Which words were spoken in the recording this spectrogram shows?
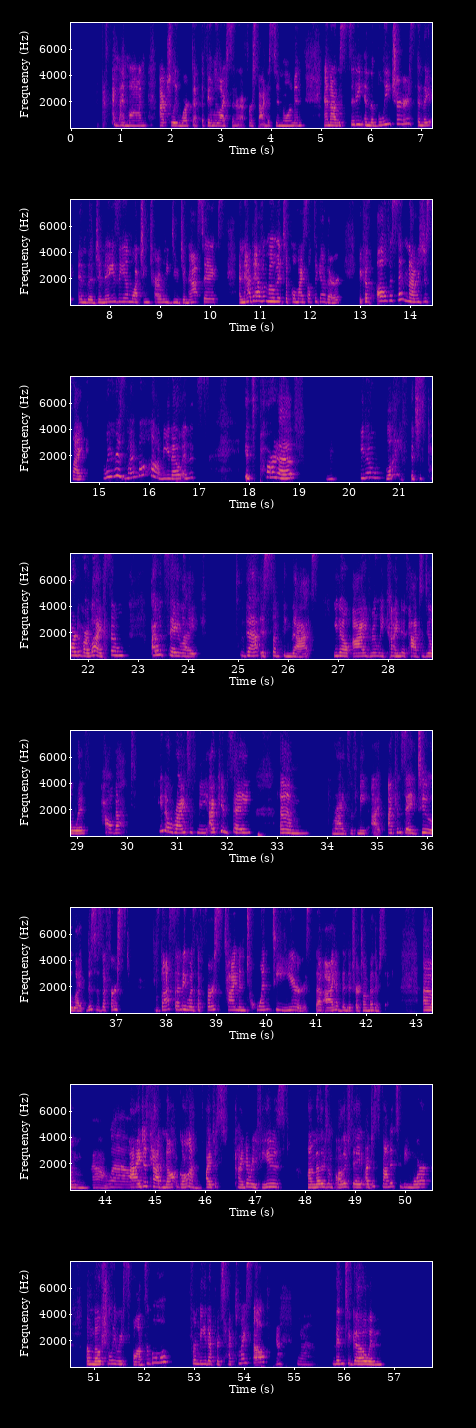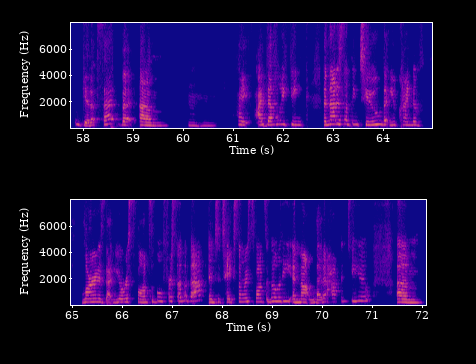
and my mom actually worked at the Family Life Center at First Baptist in Norman. And I was sitting in the bleachers in the in the gymnasium watching Charlie do gymnastics and had to have a moment to pull myself together because all of a sudden I was just like, where is my mom? You know, and it's it's part of you know life. It's just part of our life. So I would say like that is something that you know I really kind of had to deal with how that you know, rides with me. I can say, um, rides with me. I, I can say too, like, this is the first, last Sunday was the first time in 20 years that I had been to church on Mother's Day. Um, wow. Wow. I just had not gone. I just kind of refused on Mother's and Father's Day. I just found it to be more emotionally responsible for me to protect myself. Yeah. Yeah. Than to go and get upset. But um Mm-hmm. I I definitely think, and that is something too that you kind of learn is that you're responsible for some of that and to take some responsibility and not let it happen to you. Um,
